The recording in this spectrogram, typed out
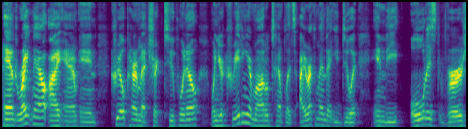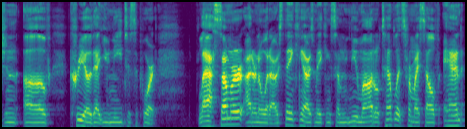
And right now I am in Creo Parametric 2.0. When you're creating your model templates, I recommend that you do it in the oldest version of Creo that you need to support. Last summer, I don't know what I was thinking. I was making some new model templates for myself, and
